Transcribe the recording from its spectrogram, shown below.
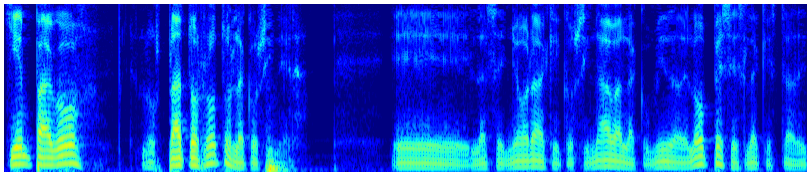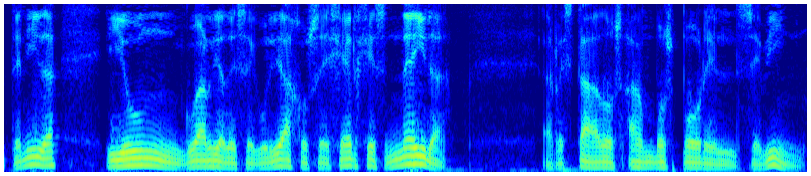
¿Quién pagó los platos rotos? La cocinera. Eh, la señora que cocinaba la comida de López es la que está detenida y un guardia de seguridad, José Jerjes Neira, arrestados ambos por el SEBIN.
